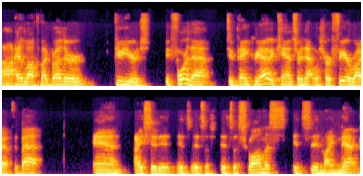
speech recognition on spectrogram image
Uh, I had lost my brother a few years before that to pancreatic cancer, and that was her fear right off the bat. And I said, it, it's it's a it's a squamous. It's in my neck,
